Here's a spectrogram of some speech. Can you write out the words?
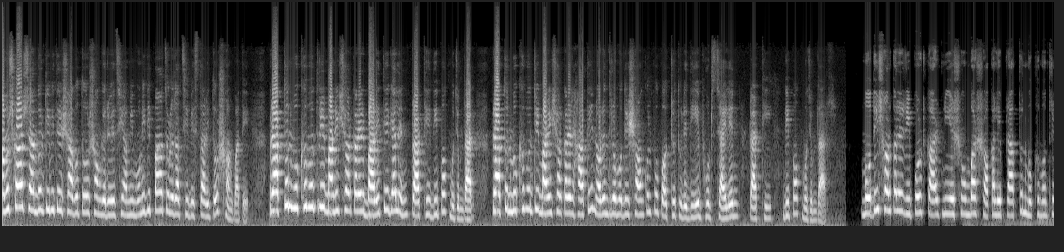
নমস্কার স্যান্দন টিভিতে স্বাগত। সঙ্গে রয়েছে আমি মণিদীপা, চলে যাচ্ছি বিস্তারিত সংবাদে। প্রাক্তন মুখ্যমন্ত্রী মানিক সরকারের বাড়িতে গেলেন প্রার্থী দীপক মজুমদার। প্রাক্তন মুখ্যমন্ত্রী মানিক সরকারের হাতে নরেন্দ্র মোদীর সংকল্প পত্র তুলে দিয়ে ভোট চাইলেন প্রার্থী দীপক মজুমদার। মোদী সরকারের রিপোর্ট কার্ড নিয়ে সোমবার সকালে প্রাক্তন মুখ্যমন্ত্রী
